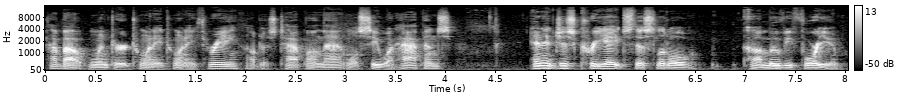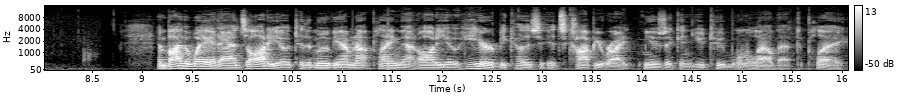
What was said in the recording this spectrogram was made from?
how about winter 2023? I'll just tap on that and we'll see what happens. And it just creates this little uh, movie for you. And by the way, it adds audio to the movie. I'm not playing that audio here because it's copyright music and YouTube won't allow that to play.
